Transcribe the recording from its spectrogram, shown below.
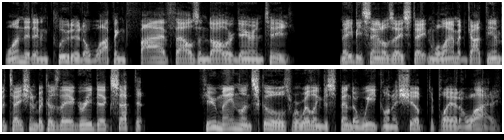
one that included a whopping $5,000 guarantee. Maybe San Jose State and Willamette got the invitation because they agreed to accept it. Few mainland schools were willing to spend a week on a ship to play at Hawaii.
